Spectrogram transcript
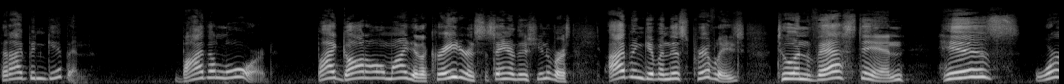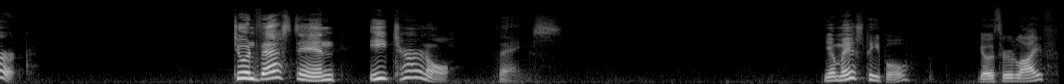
that I've been given by the Lord, by God Almighty, the creator and sustainer of this universe. I've been given this privilege to invest in his work, to invest in eternal things. You know, most people go through life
